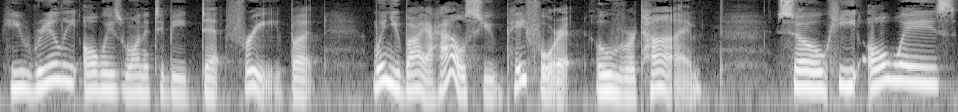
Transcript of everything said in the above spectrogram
He really always wanted to be debt free, but when you buy a house, you pay for it over time. So he always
